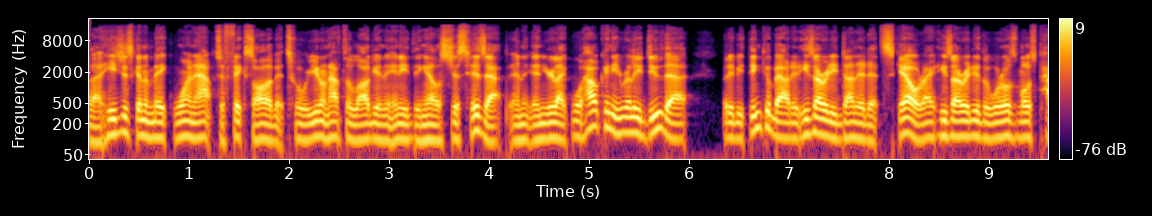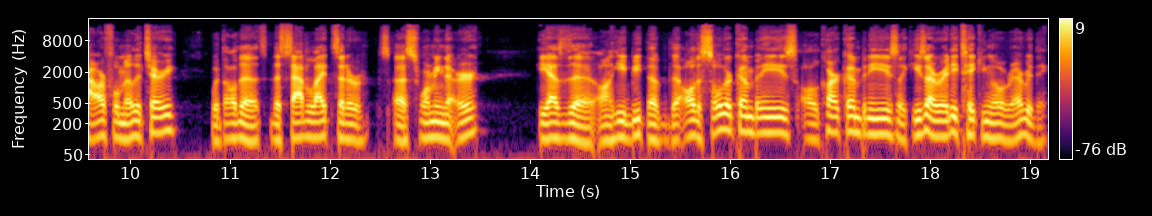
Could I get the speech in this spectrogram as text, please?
Uh, he's just going to make one app to fix all of it to where you don't have to log into anything else, just his app. And, and you're like, well, how can he really do that? But if you think about it, he's already done it at scale, right? He's already the world's most powerful military with all the, the satellites that are uh, swarming the earth. He has the, uh, he beat the, the, all the solar companies, all the car companies. Like he's already taking over everything.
